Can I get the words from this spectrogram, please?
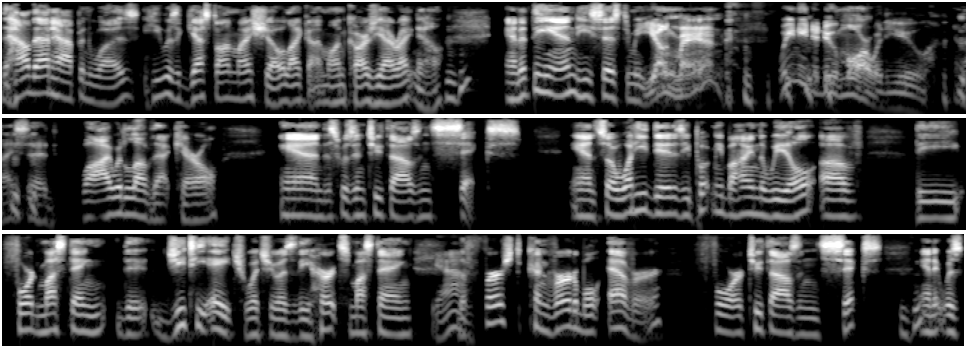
how that happened was he was a guest on my show, like I'm on Cars Yeah right now. Mhm. And at the end, he says to me, young man, we need to do more with you. And I said, well, I would love that, Carroll. And this was in 2006. And so what he did is he put me behind the wheel of the Ford Mustang, the GTH, which was the Hertz Mustang, Yeah. the first convertible ever for 2006, Mhm. and it was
